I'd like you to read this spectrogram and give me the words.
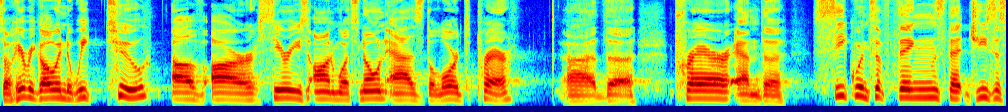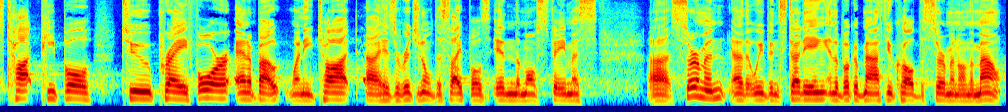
So here we go into week two of our series on what's known as the Lord's Prayer, uh, the prayer and the sequence of things that Jesus taught people to pray for and about when he taught uh, his original disciples in the most famous uh, sermon uh, that we've been studying in the book of Matthew called the Sermon on the Mount.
